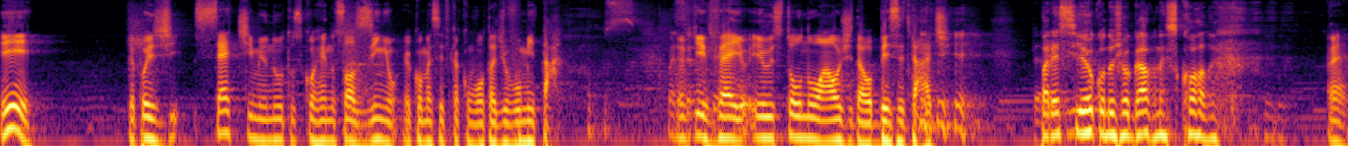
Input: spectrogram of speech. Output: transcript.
E depois de sete minutos correndo sozinho, eu comecei a ficar com vontade de vomitar. Mas Eu fiquei, velho, eu estou no auge da obesidade. Parece eu quando eu jogava na escola. É.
